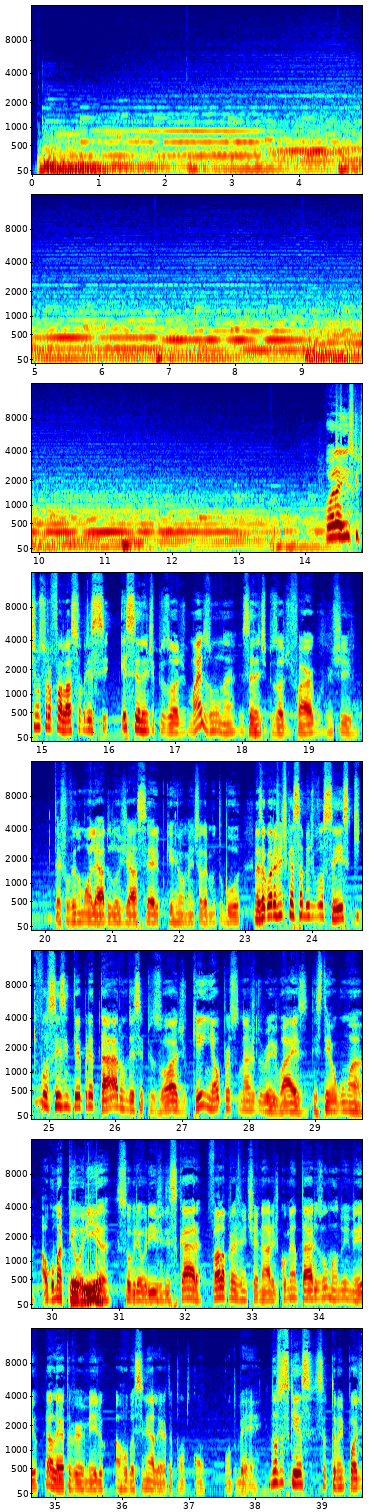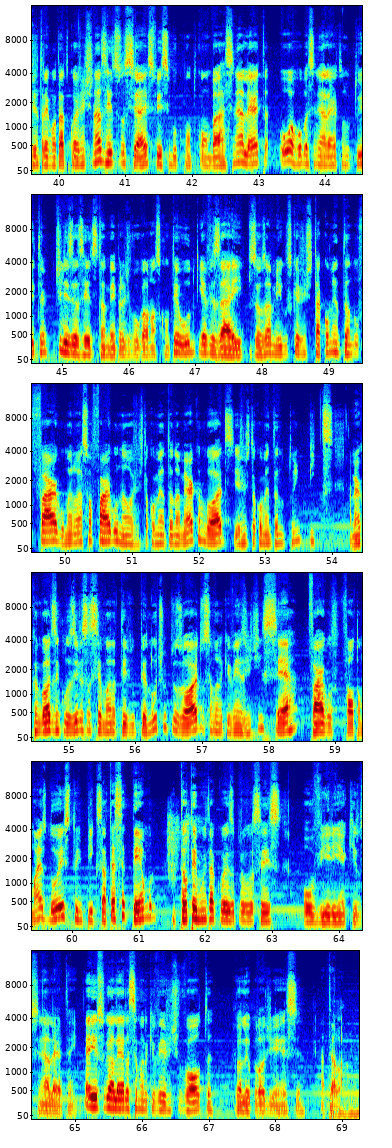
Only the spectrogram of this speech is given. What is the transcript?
Ora, é isso que tínhamos para falar sobre esse excelente episódio. Mais um, né? Excelente episódio de Fargo. A gente até chovendo uma olhada elogiar a série, porque realmente ela é muito boa. Mas agora a gente quer saber de vocês, o que, que vocês interpretaram desse episódio? Quem é o personagem do Ray Wise? Vocês têm alguma, alguma teoria, sobre a origem desse cara? Fala pra gente aí na área de comentários ou manda um e-mail para alertavermelho.cinealerta.com não se esqueça, você também pode entrar em contato com a gente nas redes sociais, facebook.com.br cinealerta ou arroba cinealerta no Twitter. Utilize as redes também para divulgar o nosso conteúdo e avisar aí os seus amigos que a gente está comentando Fargo, mas não é só Fargo não, a gente está comentando American Gods e a gente está comentando Twin Peaks. American Gods, inclusive, essa semana teve o penúltimo episódio, semana que vem a gente encerra. Fargo faltam mais dois, Twin Peaks até setembro, então tem muita coisa para vocês ouvirem aqui no Cine Alerta. Hein? É isso, galera. Semana que vem a gente volta. Valeu pela audiência. Até lá.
